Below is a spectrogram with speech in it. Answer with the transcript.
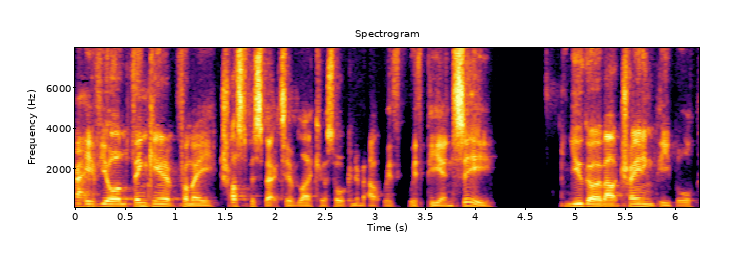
right. if you're thinking from a trust perspective, like you're talking about with, with PNC, you go about training people,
